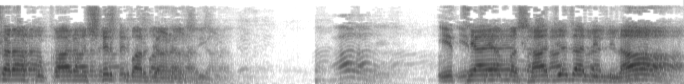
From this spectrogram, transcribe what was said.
طرح پکارن شرک مر جانا سی۔ ایتھے آیا مساجد اللہ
